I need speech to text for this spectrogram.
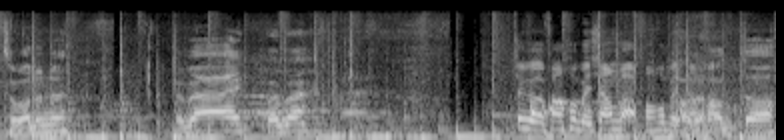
走吧，墩墩。拜拜，拜拜。这个放后备箱吧，放后备箱。好的。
